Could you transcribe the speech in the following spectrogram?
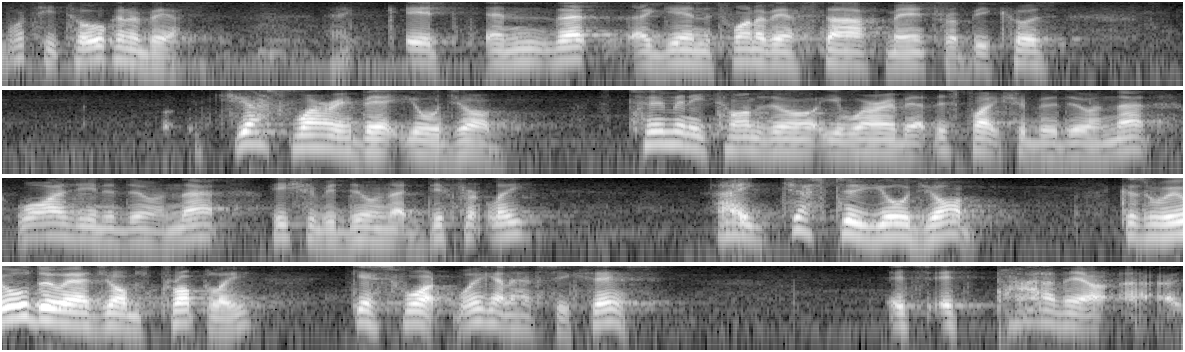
what's he talking about? It, and that, again, it's one of our staff mantra because just worry about your job. Too many times you worry about this bloke should be doing that. Why is he doing that? He should be doing that differently. Hey, just do your job. Because if we all do our jobs properly, guess what? We're going to have success. It's, it's part of our uh,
